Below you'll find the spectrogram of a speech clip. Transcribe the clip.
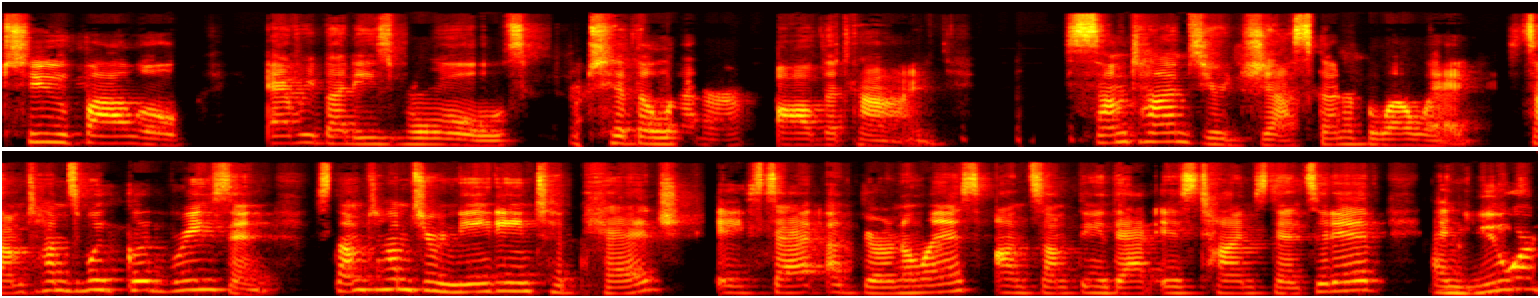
to follow everybody's rules to the letter all the time. Sometimes you're just going to blow it sometimes with good reason. Sometimes you're needing to pitch a set of journalists on something that is time sensitive and you are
